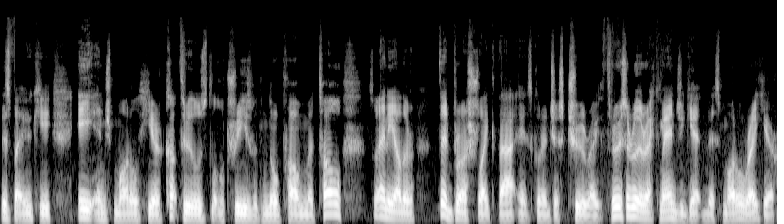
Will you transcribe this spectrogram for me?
This Viyuki 8 inch model here, cut through those little trees with no problem at all. So any other thin brush like that, it's going to just chew right through. So I really recommend you get this model right here.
